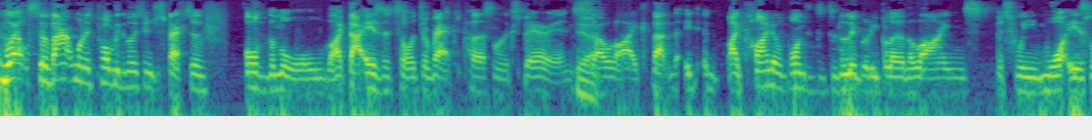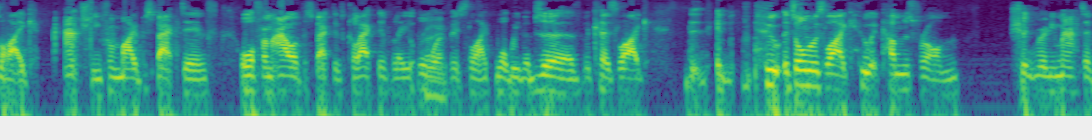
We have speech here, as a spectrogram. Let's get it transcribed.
Well, so that one is probably the most introspective of them all. Like that is a sort of direct personal experience. Yeah. So like that, it, I kind of wanted to deliberately blur the lines between what is like actually from my perspective or from our perspective collectively, or right. if it's like what we've observed, because like it, who it's almost like who it comes from shouldn't really matter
